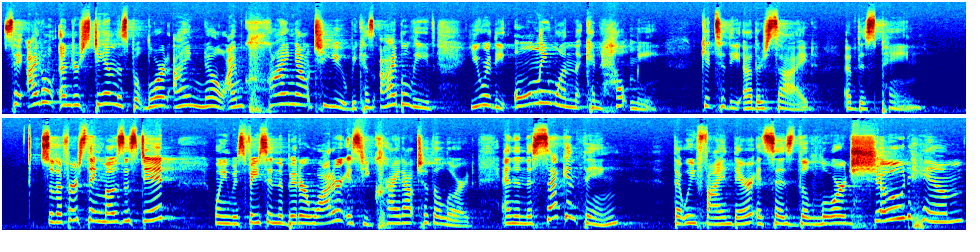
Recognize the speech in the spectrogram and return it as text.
Say, I don't understand this, but Lord, I know. I'm crying out to you because I believe you are the only one that can help me get to the other side of this pain. So the first thing Moses did when he was facing the bitter water is he cried out to the Lord. And then the second thing that we find there, it says, the Lord showed him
